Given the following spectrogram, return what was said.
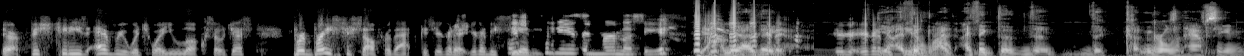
There are fish titties every which way you look. So just br- brace yourself for that because you're gonna you're gonna be seeing Fish titties and mermussy. Yeah, I mean, I think. you're, you're gonna Yeah, be I think I. I think the, the the cutting girls in half scene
